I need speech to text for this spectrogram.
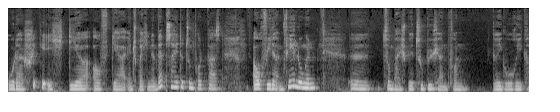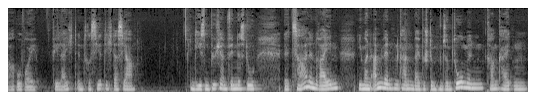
oder schicke ich dir auf der entsprechenden Webseite zum Podcast auch wieder Empfehlungen, äh, zum Beispiel zu Büchern von Grigori Grabovoi. Vielleicht interessiert dich das ja. In diesen Büchern findest du äh, Zahlenreihen, die man anwenden kann bei bestimmten Symptomen, Krankheiten,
